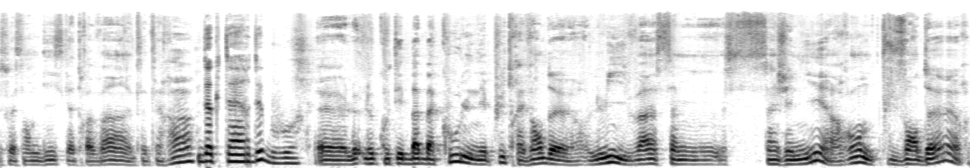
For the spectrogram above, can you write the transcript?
70, 80, etc. Docteur Debourg. Euh, le, le, côté baba cool n'est plus très vendeur. Lui, il va s'ingénier à rendre plus vendeur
